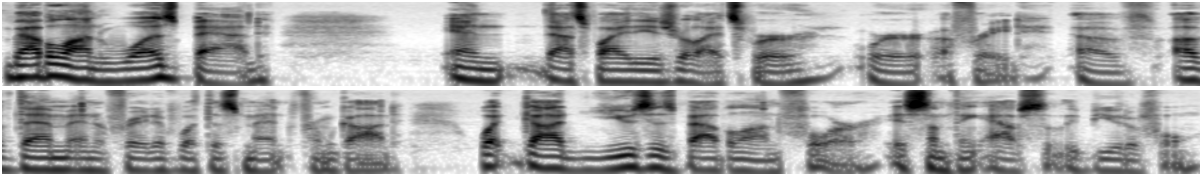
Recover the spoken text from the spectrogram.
Babylon was bad, and that's why the Israelites were were afraid of of them and afraid of what this meant from God. What God uses Babylon for is something absolutely beautiful.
